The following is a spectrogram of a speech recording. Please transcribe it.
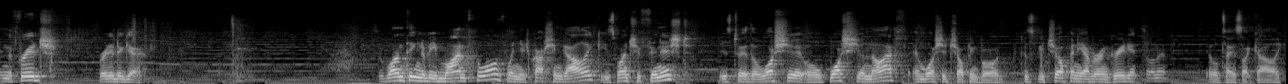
in the fridge, ready to go. So one thing to be mindful of when you're crushing garlic is once you're finished, is to either wash your, or wash your knife and wash your chopping board. Because if you chop any other ingredients on it, it will taste like garlic.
